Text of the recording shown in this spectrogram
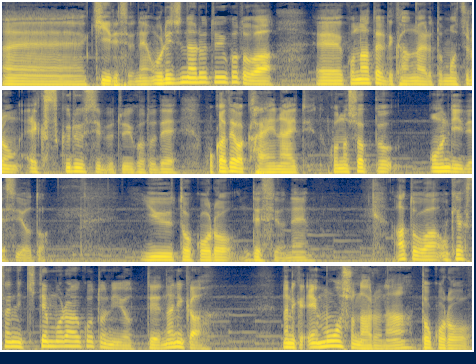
えー、キーですよね。オリジナルということは、えー、この辺りで考えるともちろんエクスクルーシブということで他では買えないというこのショップオンリーですよと。いうところですよね。あとはお客さんに来てもらうことによって何か何かエモーショナルなところ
